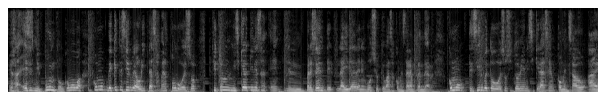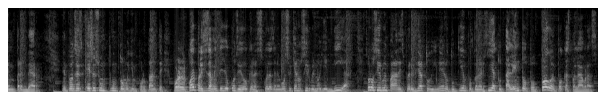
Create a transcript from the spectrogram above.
O ese es mi punto. ¿Cómo, cómo, ¿De qué te sirve ahorita saber todo eso si tú ni siquiera tienes en, presente la idea de negocio que vas a comenzar a emprender? ¿Cómo te sirve todo eso si todavía ni siquiera has comenzado a emprender? Entonces, eso es un punto muy importante por el cual precisamente yo considero que las escuelas de negocio ya no sirven hoy en día. Solo sirven para desperdiciar tu dinero, tu tiempo, tu energía, tu talento, tu, todo en pocas palabras.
